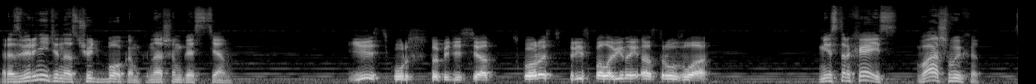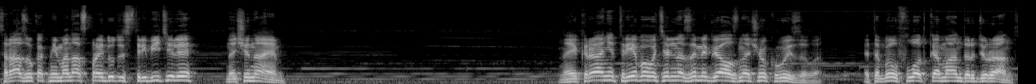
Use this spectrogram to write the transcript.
Разверните нас чуть боком к нашим гостям». Есть курс 150. Скорость 3,5 остроузла. Мистер Хейс, ваш выход. Сразу как мимо нас пройдут истребители, начинаем. На экране требовательно замигал значок вызова. Это был флот-командер Дюрант.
